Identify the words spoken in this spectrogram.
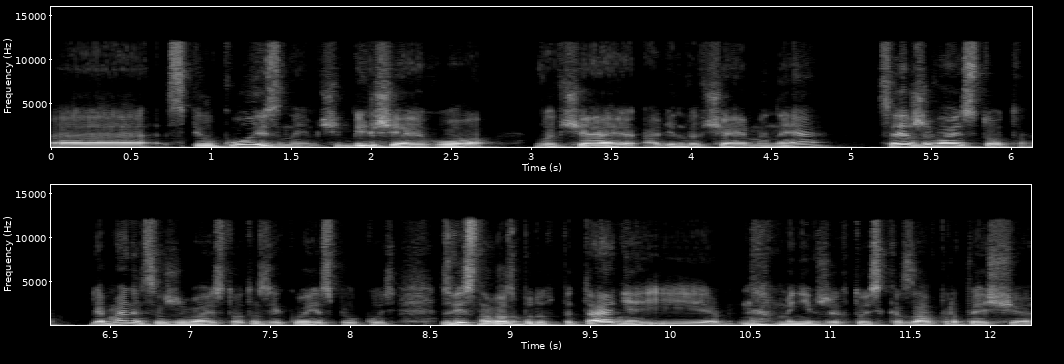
е, спілкуюсь з ним, чим більше я його вивчаю, а він вивчає мене, це жива істота. Для мене це жива істота, з якою я спілкуюсь. Звісно, у вас будуть питання, і мені вже хтось сказав про те, що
